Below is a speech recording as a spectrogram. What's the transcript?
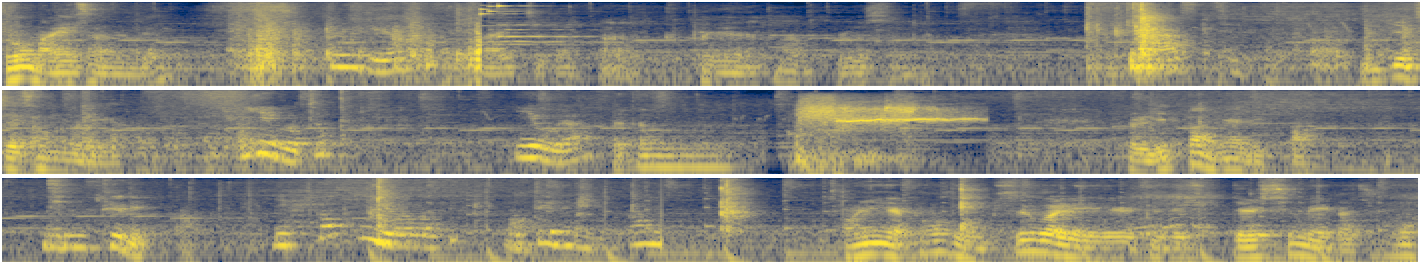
너무 많이 사는데? 그러게요. 많이 찍어. 아, 급하게 하나 골랐습니다. 라스트. 이게 제 선물이에요. 이게 뭐죠? 이게 뭐야? 짜잔. 이거 립밤이야, 립밤. 틴트 립밤. 립밤이 여러 가지? 어떻게 거야? 정인이가 평소에 입술 관리를 되게 열심히 해가지고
